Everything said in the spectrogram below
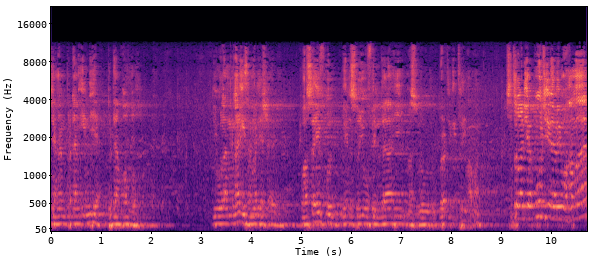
Jangan pedang India pedang Allah. Diulangi lagi sama dia syair wasaifun min suyufillahi maslul berarti diterima setelah dia puji Nabi Muhammad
